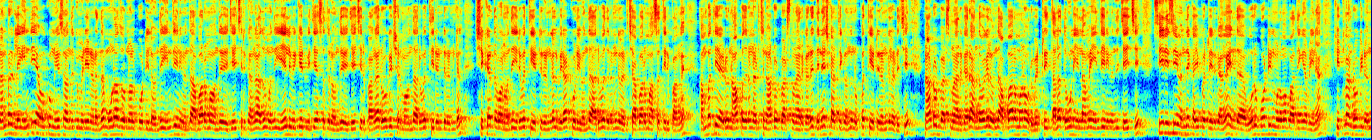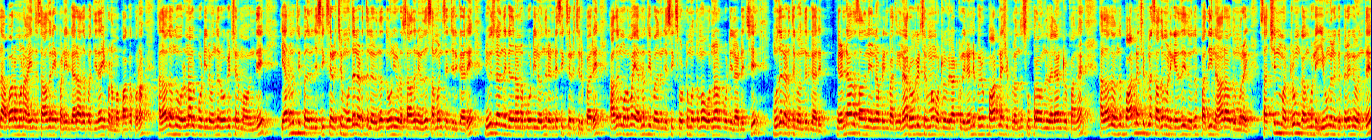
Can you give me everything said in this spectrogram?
நண்பர்களே இந்தியாவுக்கும் நியூசிலாந்துக்கும் இடையே நடந்த மூணாவது ஒரு நாள் போட்டியில் வந்து இந்திய அணி வந்து அபாரமாக வந்து ஜெயிச்சிருக்காங்க. அதுவும் வந்து ஏழு விக்கெட் வித்தியாசத்தில் வந்து ஜெயிச்சிருப்பாங்க. ரோஹித் சர்மா வந்து அறுபத்தி ரெண்டு ரன்கள் ஷிகர் தவான் வந்து இருபத்தி எட்டு ரன்கள் விராட் கோலி வந்து அறுபது ரன்கள் அடித்து அபாரமாக அசத்திருப்பாங்க. அம்பத்தி ராயுடு நாற்பது ரன் அடித்து நாட் அவுட் பேட்ஸ்மனாக இருக்காரு. தினேஷ் கார்த்திக் வந்து முப்பத்தி எட்டு ரன்கள் அடித்து நாட் அவுட் பேட்ஸ்மனாக இருக்காரு. அந்த வகையில் வந்து அபாரமான ஒரு வெற்றி. தலை தோனி இல்லாமல் இந்திய அணி வந்து ஜெயிச்சு சீரீஸையும் வந்து கைப்பற்றியிருக்காங்க. இந்த ஒரு போட்டியின் மூலமாக பார்த்தீங்க அப்படின்னா ஹிட்மேன் ரோஹித் வந்து அபாரமான ஐந்து சாதனை பண்ணியிருக்காரு. அதை பற்றி தான் இப்போ நம்ம பார்க்க போகிறோம் அதாவது வந்து ஒரு நாள் போட்டியில் வந்து ரோஹித் சர்மா வந்து இரநூத்தி பதினஞ்சு சிக்ஸ் அடித்து முதல் இடத்துல இருந்த தோனியோட சாதனை வந்து சமன் செஞ்சிருக்காரு. நியூசிலாந்துக்கு எதிரான போட்டியில் வந்து ரெண்டு சிக்ஸ் அடிச்சிருப்பாரு. அதன் மூலமாக இரநூத்தி பதினஞ்சு சிக்ஸ் ஒட்டுமொத்தமாக ஒரு நாள் போட்டியில் அடித்து முதல் இடத்துக்கு வந்திருக்காரு. ரெண்டாவது சாதனை என்ன அப்படின்னு பார்த்தீங்கன்னா ரோஹித் சர்மா மற்றும் விராட் கோலி ரெண்டு பேரும் பார்ட்னர்ஷிப்பில் வந்து சூப்பராக வந்து விளையாண்டுருப்பாங்க. அதாவது வந்து பார்ட்னர்ஷிப்பில் சதம் அடிக்கிறது இது வந்து பதினாறாவது முறை. சச்சின் மற்றும் கங்குலி இவங்களுக்கு பிறகு வந்து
